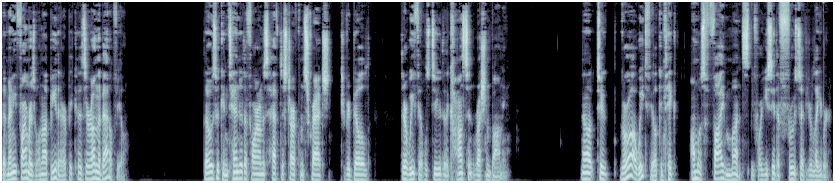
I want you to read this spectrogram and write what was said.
but many farmers will not be there because they're on the battlefield. Those who can tend to the farms have to start from scratch to rebuild their wheat fields due to the constant Russian bombing. Now, to grow a wheat field can take almost five months before you see the fruits of your labor.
